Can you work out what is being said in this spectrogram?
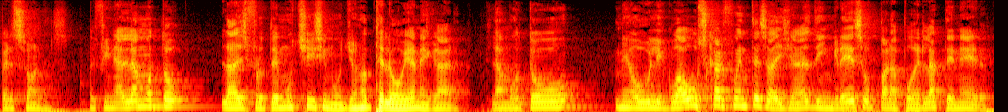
personas. Al final la moto la disfruté muchísimo, yo no te lo voy a negar. La moto me obligó a buscar fuentes adicionales de ingreso para poderla tener.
